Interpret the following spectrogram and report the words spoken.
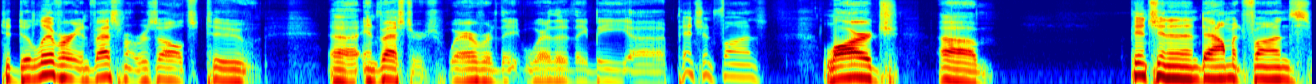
to deliver investment results to uh, investors, wherever they, whether they be uh, pension funds, large um, pension and endowment funds,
